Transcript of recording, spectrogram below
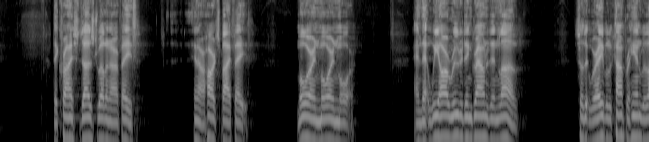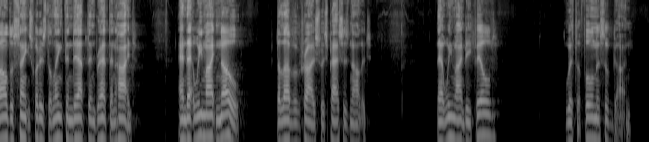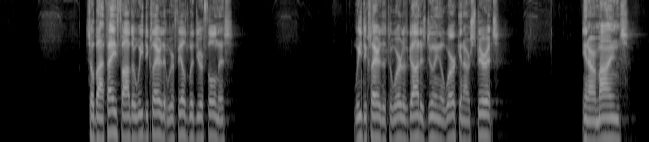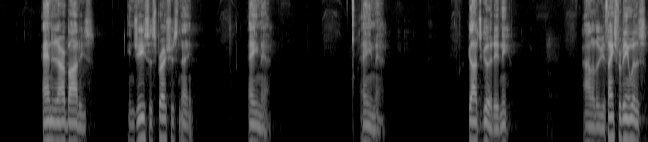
That Christ does dwell in our faith, in our hearts by faith, more and more and more. And that we are rooted and grounded in love, so that we're able to comprehend with all the saints what is the length and depth and breadth and height, and that we might know the love of Christ which passes knowledge, that we might be filled with the fullness of God. So by faith, Father, we declare that we're filled with your fullness. We declare that the Word of God is doing a work in our spirits, in our minds, and in our bodies. In Jesus' precious name, amen. Amen. God's good, isn't He? Hallelujah. Thanks for being with us.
